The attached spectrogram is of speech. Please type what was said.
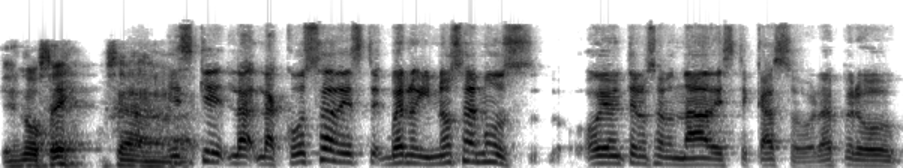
no sé, o sea... Es que la, la, cosa de este, bueno, y no sabemos, obviamente no sabemos nada de este caso, ¿verdad? Pero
